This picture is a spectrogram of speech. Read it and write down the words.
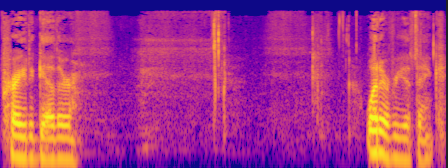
pray together. Whatever you think.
